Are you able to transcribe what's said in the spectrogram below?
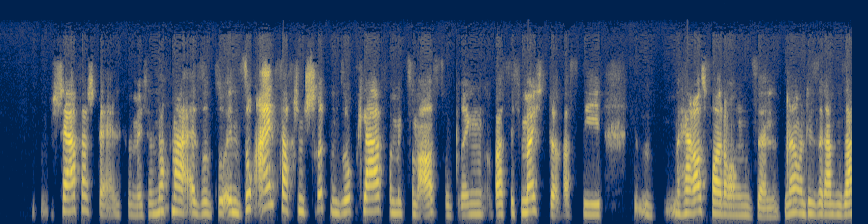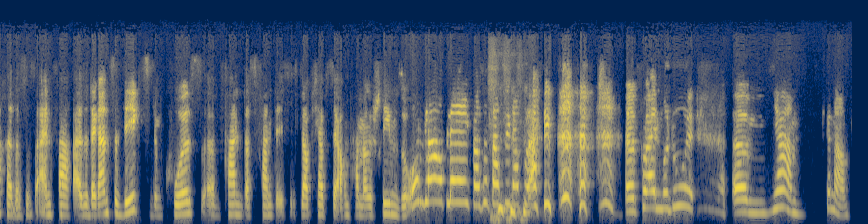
schärfer stellen für mich und nochmal, also so in so einfachen Schritten so klar für mich zum Ausdruck bringen, was ich möchte, was die äh, Herausforderungen sind, ne? Und diese ganze Sache, das ist einfach, also der ganze Weg zu dem Kurs äh, fand, das fand ich, ich glaube, ich habe es ja auch ein paar Mal geschrieben, so unglaublich, was ist das wieder für ein, äh, für ein Modul? Ähm, ja, genau.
